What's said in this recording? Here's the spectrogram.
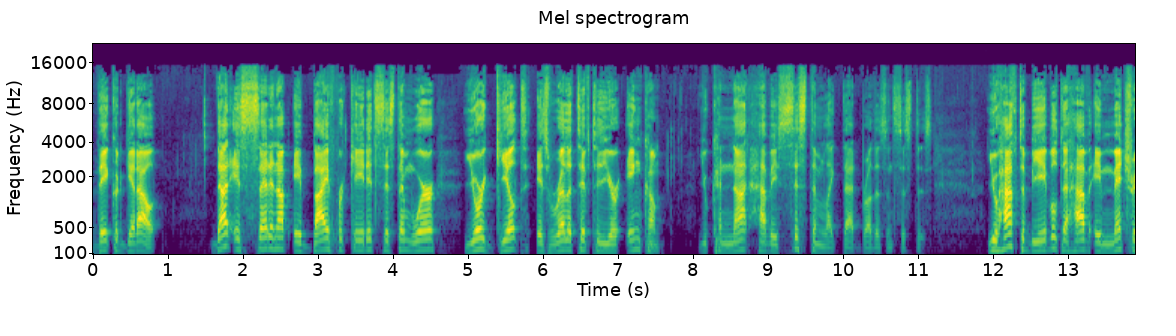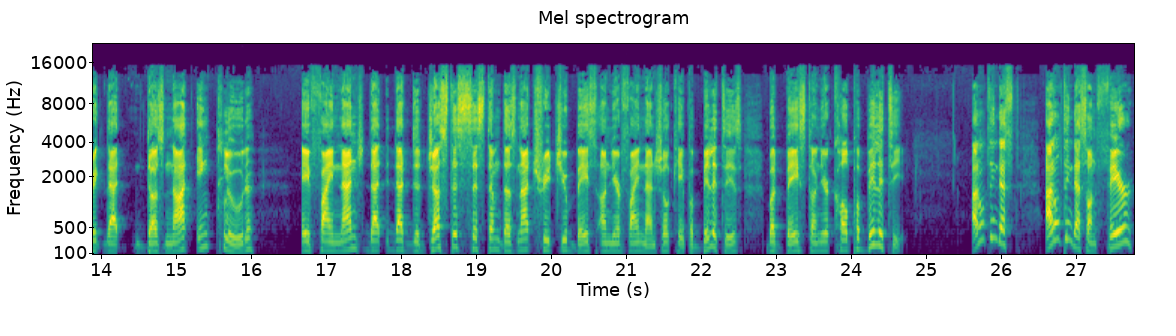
they could get out. That is setting up a bifurcated system where your guilt is relative to your income. You cannot have a system like that, brothers and sisters. You have to be able to have a metric that does not include a financial that that the justice system does not treat you based on your financial capabilities but based on your culpability I don't think that's I don't think that's unfair.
